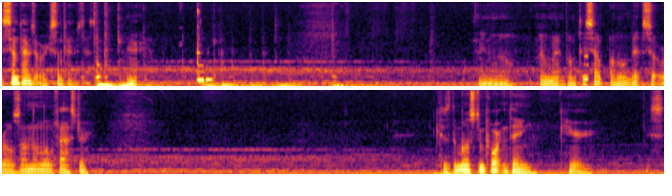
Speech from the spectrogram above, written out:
Sometimes it works, sometimes it doesn't. All right. And we'll, I might bump this up a little bit so it rolls on a little faster. Because the most important thing here is,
